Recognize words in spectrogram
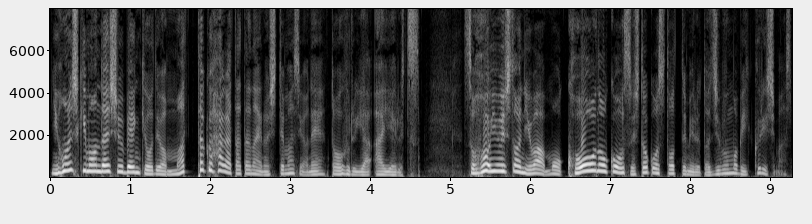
日本式問題集勉強では全く歯が立たないの知ってますよね？ TOEFL や IELTS。そういう人にはもうこのコース一コース取ってみると自分もびっくりします。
